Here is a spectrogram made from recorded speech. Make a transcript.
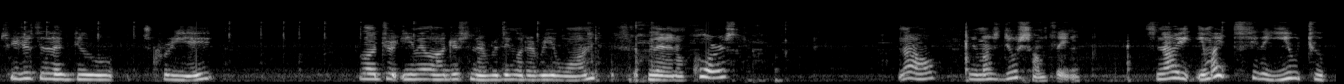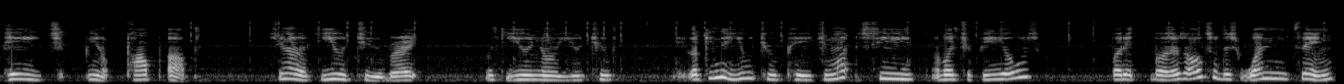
So you just like do create, plug your email address and everything, whatever you want. then, of course, now you must do something. So now you, you might see the YouTube page, you know, pop up. So you know, like YouTube, right? Like you know YouTube. Like in the YouTube page, you might see a bunch of videos, but it but there's also this one thing,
